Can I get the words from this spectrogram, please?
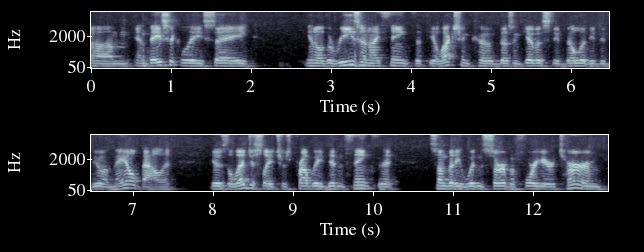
um, and basically say, you know, the reason I think that the election code doesn't give us the ability to do a mail ballot is the legislatures probably didn't think that somebody wouldn't serve a four-year term.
